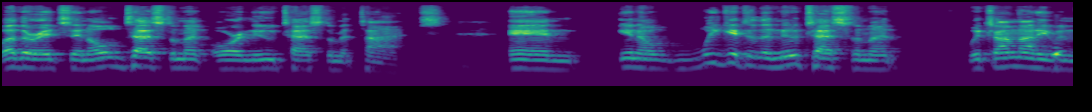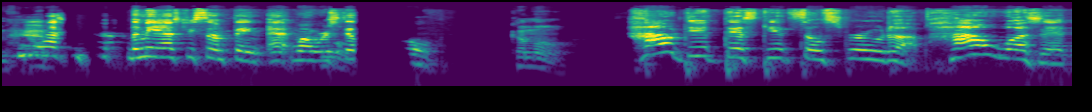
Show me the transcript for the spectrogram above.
whether it's in Old Testament or New Testament times. And you know, we get to the New Testament, which I'm not even happy. Let me ask you something uh, while we're still. On. Come on. How did this get so screwed up? How was it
